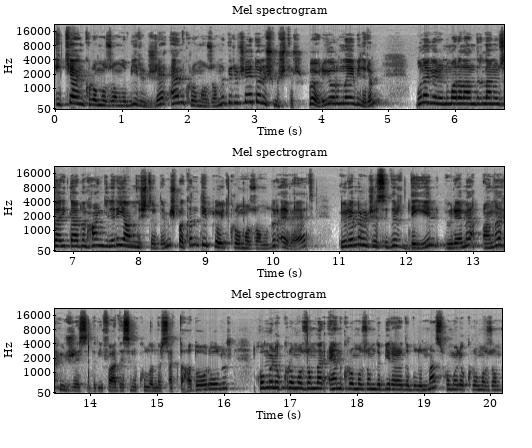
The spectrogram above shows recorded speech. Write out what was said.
2N kromozomlu bir hücre M kromozomlu bir hücreye dönüşmüştür. Böyle yorumlayabilirim. Buna göre numaralandırılan özelliklerden hangileri yanlıştır demiş. Bakın diploid kromozomludur. Evet. Üreme hücresidir değil, üreme ana hücresidir ifadesini kullanırsak daha doğru olur. Homolog kromozomlar N kromozomda bir arada bulunmaz. Homolog kromozom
